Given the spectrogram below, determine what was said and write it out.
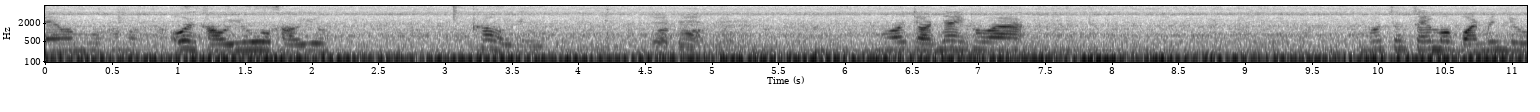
ดงว่ามูเข้าบเขาโอ้ยเขาอยู่เขาอยู่เข้าอยู่จอดนอกบ่จอดง่ายเพราะว่าบ่สนใจมอบอลมันอยู่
